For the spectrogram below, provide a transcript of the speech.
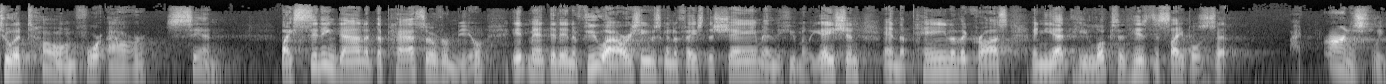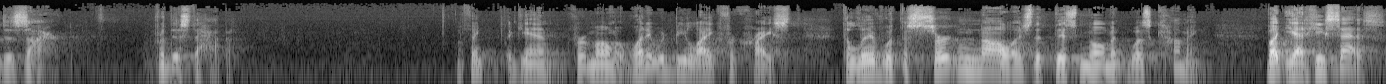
to atone for our sin. By sitting down at the Passover meal, it meant that in a few hours he was going to face the shame and the humiliation and the pain of the cross, and yet he looks at his disciples and said, I earnestly desire for this to happen. Well, think again for a moment what it would be like for Christ to live with the certain knowledge that this moment was coming. But yet he says,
